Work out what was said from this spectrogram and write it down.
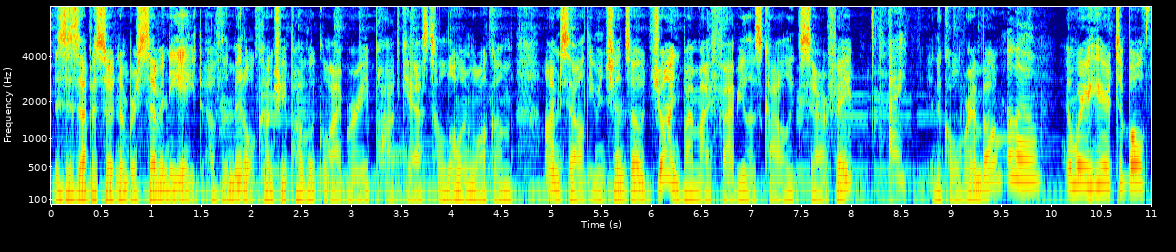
This is episode number 78 of the Middle Country Public Library podcast. Hello and welcome. I'm Sal DiVincenzo, joined by my fabulous colleagues Sarah Fate Hi. and Nicole Rambo. Hello. And we're here to both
